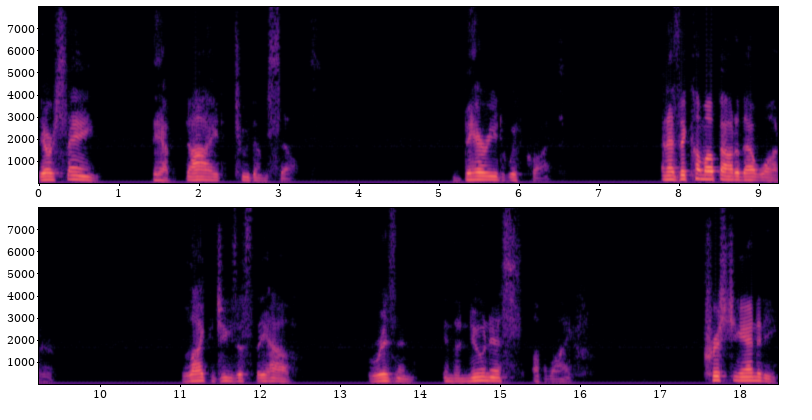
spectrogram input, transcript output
they are saying they have died to themselves, buried with Christ. And as they come up out of that water, like Jesus, they have risen in the newness of life. Christianity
